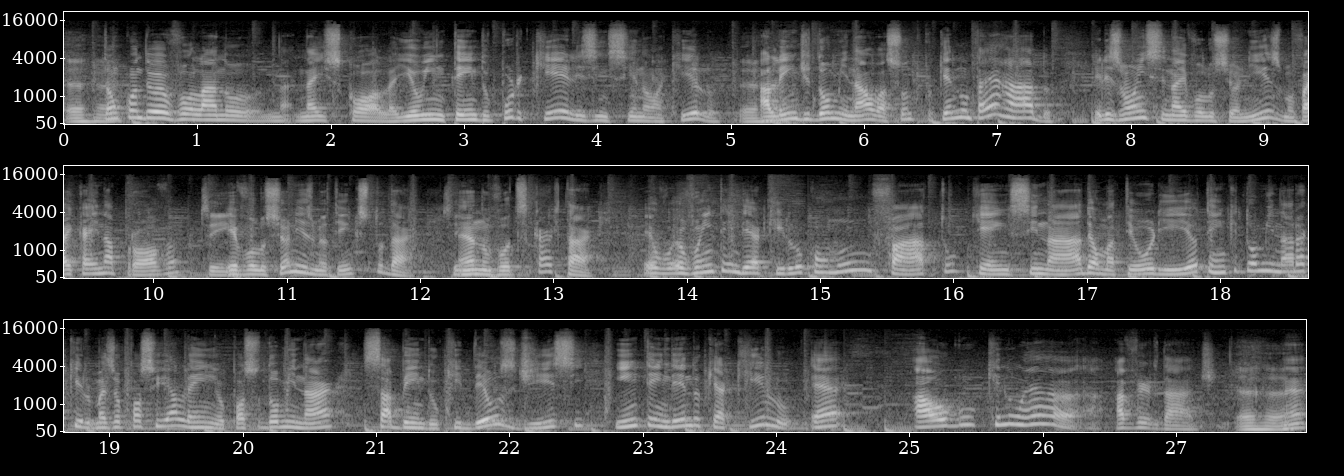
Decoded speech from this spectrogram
Uhum. Então, quando eu vou lá no, na, na, escola e eu entendo por que eles ensinam aquilo, uhum. além de dominar o assunto, porque não está errado. Eles vão ensinar evolucionismo, vai cair na prova Sim. evolucionismo. Eu tenho que estudar. Né? Eu não vou descartar eu, eu vou entender aquilo como um fato que é ensinado, é uma teoria, eu tenho que dominar aquilo, mas eu posso ir além, eu posso dominar sabendo o que Deus disse e entendendo que aquilo é algo que não é a, verdade, uhum. né?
